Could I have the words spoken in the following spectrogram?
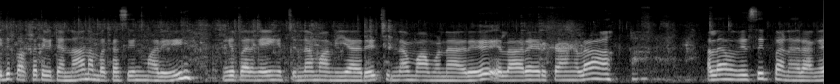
இது பக்கத்து வீட்டன்னா நம்ம கசின் மாதிரி. இங்கே பாருங்கள் எங்கள் சின்ன மாமியார் சின்ன மாமனார் எல்லாரும் இருக்காங்களா? எல்லாம் விசிட் பண்ணுறாங்க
